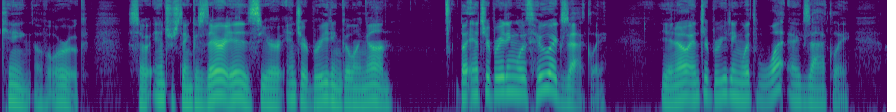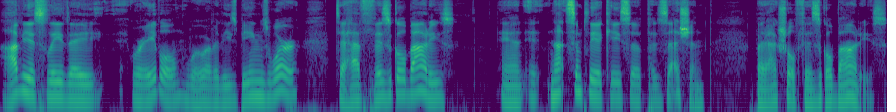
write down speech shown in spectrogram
king of Uruk. So interesting, because there is your interbreeding going on. But interbreeding with who exactly? You know, interbreeding with what exactly? Obviously, they were able, whoever these beings were, to have physical bodies, and it, not simply a case of possession, but actual physical bodies.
